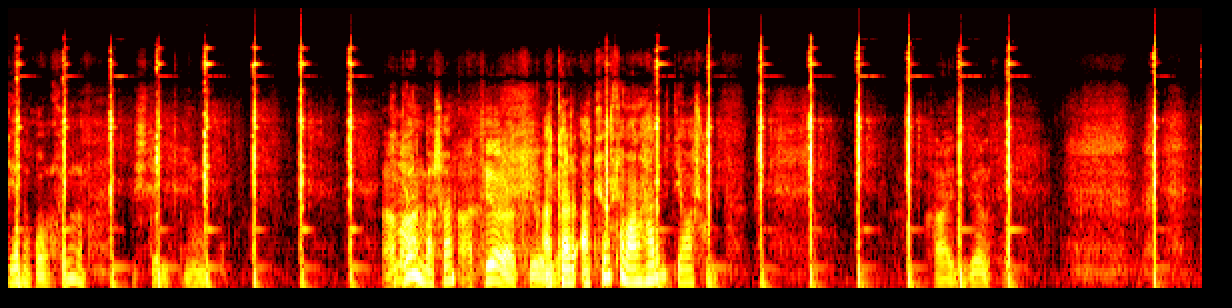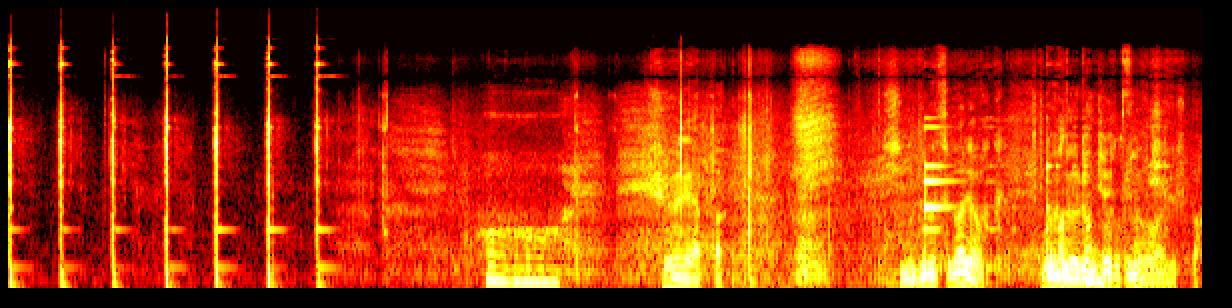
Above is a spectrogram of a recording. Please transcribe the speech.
Diye de korkuyorum. İşte. Ama Gidiyor mu başkan? atıyor atıyor. Atar, atıyorsa bana harbi yavaş vurun. Kaydırıyor musun? Oo. Şöyle yap bak. Şimdi burası var ya bak. Bu Böyle alttan örümcek gibi varmış bak.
